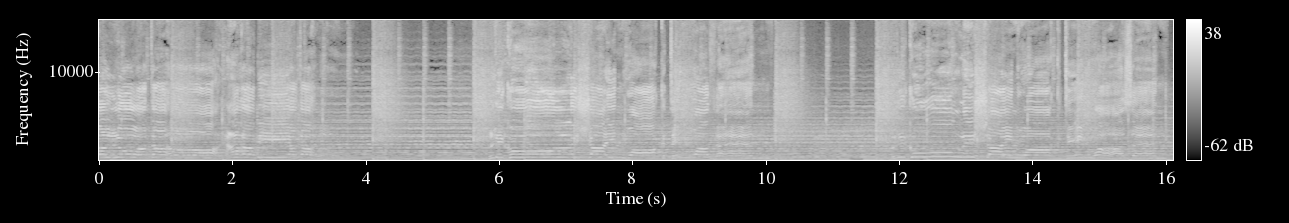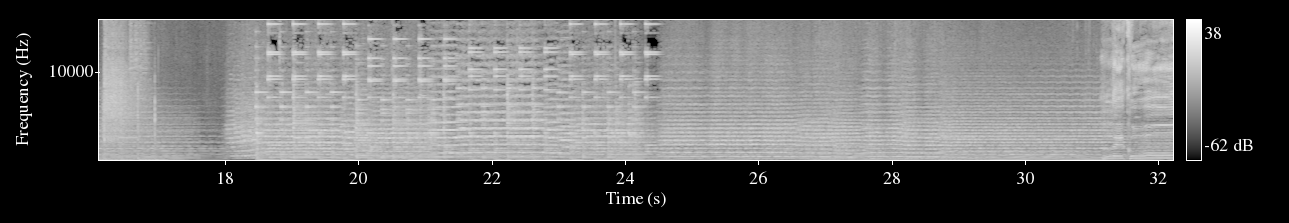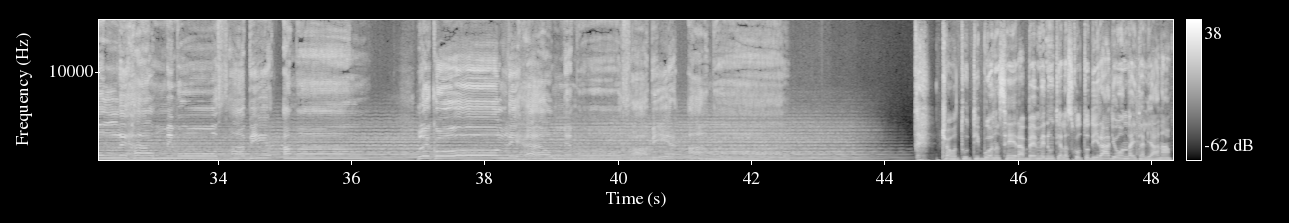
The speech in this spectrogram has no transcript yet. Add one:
tutti, buonasera, benvenuti all'ascolto di Radio Onda Italiana.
